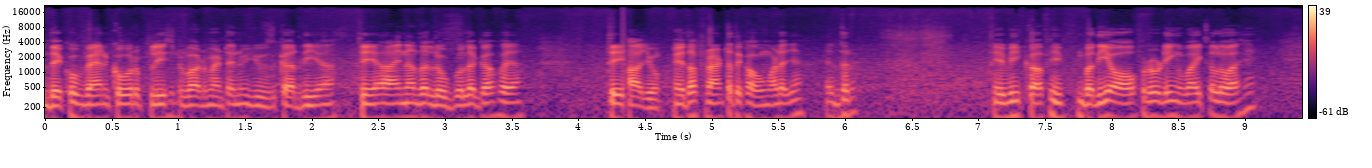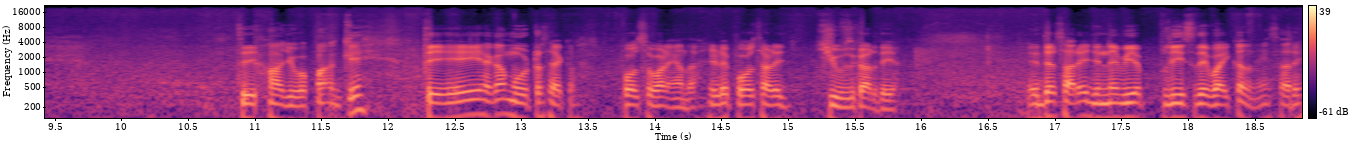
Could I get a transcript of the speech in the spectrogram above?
ਦੇਖੋ ਵੈਨਕੂਵਰ ਪੁਲਿਸ ਡਿਪਾਰਟਮੈਂਟ ਇਹਨੂੰ ਯੂਜ਼ ਕਰਦੀ ਆ ਤੇ ਆ ਇਹਨਾਂ ਦਾ ਲੋਗੋ ਲੱਗਾ ਹੋਇਆ। ਤੇ ਆ ਜਾਓ, ਇਹਦਾ ਫਰੰਟ ਦਿਖਾਓ ਮਾੜਾ ਜਿਹਾ, ਇੱਧਰ। ਇਹ ਵੀ ਕਾਫੀ ਵਧੀਆ ਆਫ ਰੋਡਿੰਗ ਵਾਹੀਕਲ ਵਾ ਇਹ। ਤੇ ਆ ਜਾਓ ਆਪਾਂ ਅੱਗੇ। ਤੇ ਇਹ ਹੈਗਾ ਮੋਟਰਸਾਈਕਲ ਪੁਲਿਸ ਵਾਲਿਆਂ ਦਾ, ਜਿਹੜੇ ਪੁਲਿਸ ਵਾਲੇ ਯੂਜ਼ ਕਰਦੇ ਆ। ਇੱਧਰ ਸਾਰੇ ਜਿੰਨੇ ਵੀ ਪੁਲਿਸ ਦੇ ਵਾਹੀਕਲ ਨੇ ਸਾਰੇ।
